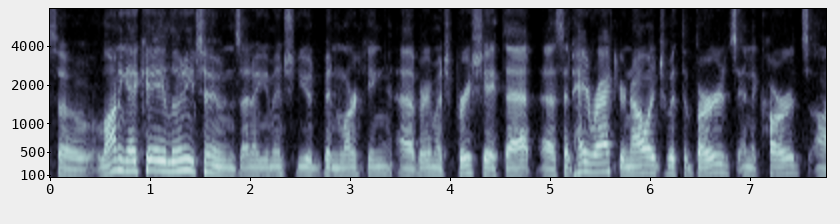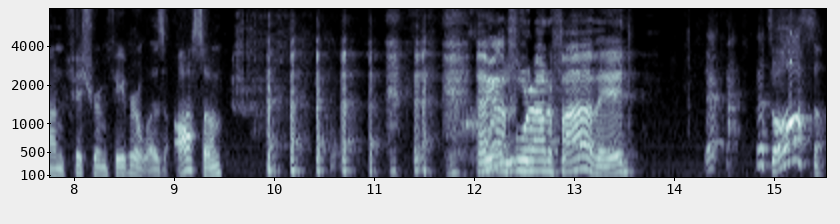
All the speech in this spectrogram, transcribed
So, Lonnie, aka Looney Tunes, I know you mentioned you had been lurking. Uh, very much appreciate that. Uh, said, Hey, Rack, your knowledge with the birds and the cards on Fish Room Fever was awesome. I got four out of five, Ed. That, that's awesome.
